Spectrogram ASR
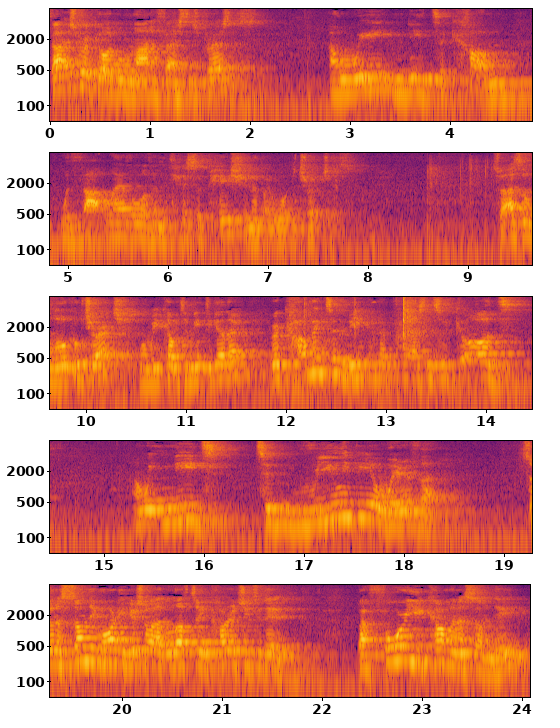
That is where God will manifest His presence. And we need to come with that level of anticipation about what the church is. So, as a local church, when we come to meet together, we're coming to meet in the presence of God. And we need to really be aware of that. So, on a Sunday morning, here's what I'd love to encourage you to do. Before you come on a Sunday,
